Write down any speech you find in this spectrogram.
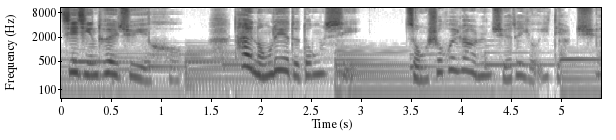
激情褪去以后，太浓烈的东西总是会让人觉得有一点倦。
